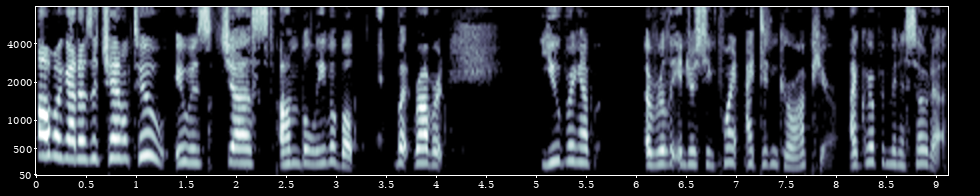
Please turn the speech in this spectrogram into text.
oh my god! I was at Channel Two. It was just unbelievable. But Robert, you bring up a really interesting point. I didn't grow up here. I grew up in Minnesota,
